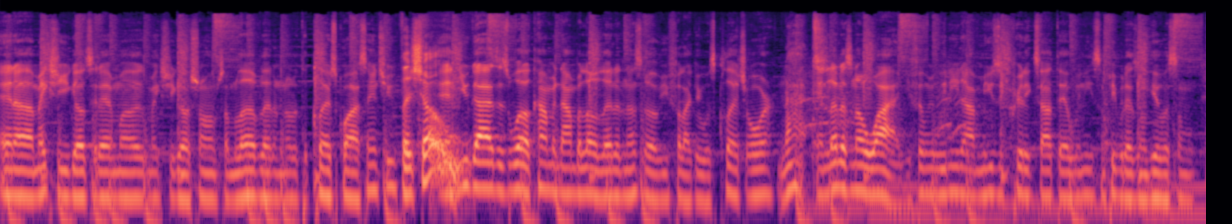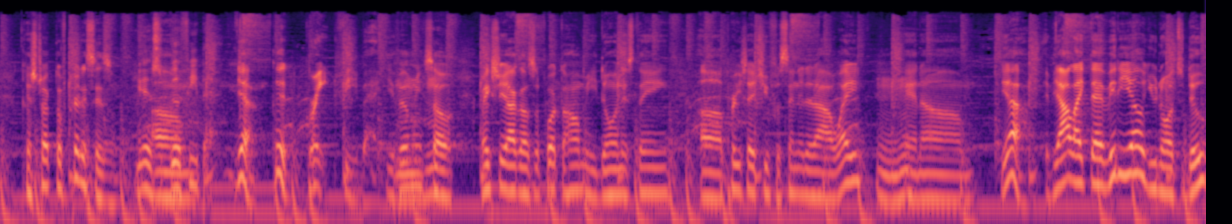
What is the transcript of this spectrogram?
and uh, make sure you go to that mug. Make sure you go show them some love. Let them know that the Clutch Squad sent you. For sure. And you guys as well. Comment down below, letting us know if you feel like it was clutch or Not. and let us know why. You feel me? We need our music critics out there. We need some people that's gonna give us some constructive criticism. Yeah, some good Um, feedback. Yeah, good, great feedback. You feel me? So make sure y'all go support the homie He doing this thing. Uh, appreciate you for sending it our way. And um, yeah, if y'all like that video, you know what to do.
